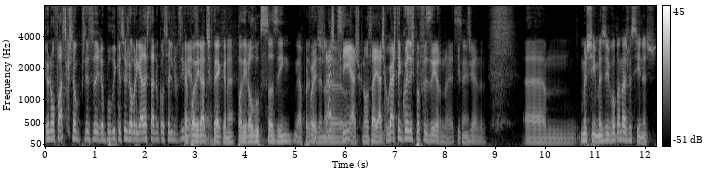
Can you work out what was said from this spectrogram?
eu não faço questão que o Presidente da República seja obrigado a estar no Conselho de Residência. Até pode ir à não discoteca, né? Pode ir ao luxo sozinho, à Pois, partida não acho que sim, acho que não sei. Acho que o gajo tem coisas para fazer, não é? Tipo Sim. de género. Ahm, Mas sim, mas voltando às vacinas,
